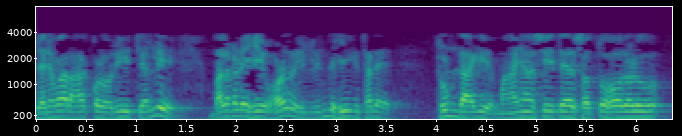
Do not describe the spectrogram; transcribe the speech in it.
ಜನಿವಾರ ಹಾಕೊಳ್ಳೋ ರೀತಿಯಲ್ಲಿ ಬಲಗಡೆ ಹೀಗೆ ಹೊಡೆದು ಇಲ್ಲಿಂದ ಹೀಗೆ ತಲೆ ತುಂಡಾಗಿ ಮಾಯಾ ಸೀತೆ ಸತ್ತು ಹೋದಳು.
